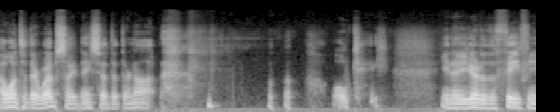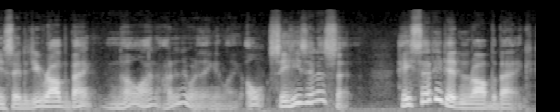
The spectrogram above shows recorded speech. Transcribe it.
I went to their website and they said that they're not. okay. You know, you go to the thief and you say, Did you rob the bank? No, I, I didn't do anything. And like, oh, see, he's innocent. He said he didn't rob the bank.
